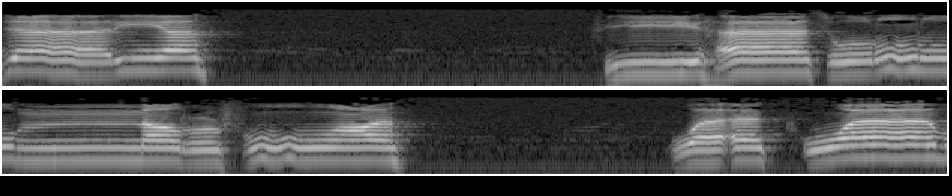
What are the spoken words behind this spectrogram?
جارية فيها سرر مرفوعة وأكواب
